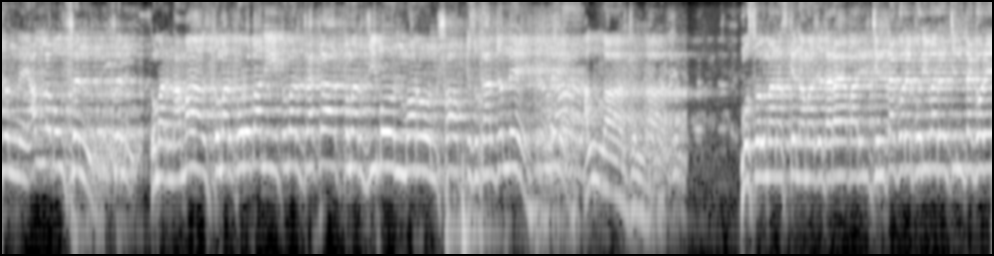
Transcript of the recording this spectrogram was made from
জন্য আল্লাহ বলছেন, তোমার নামাজ, তোমার কোরবানি, তোমার জাকাত তোমার জীবন, মরণ, সব কিছু কার জন্যে? আল্লাহর জন্য। মুসলমান আজকে নামাজে দাঁড়ায়, বাড়ির চিন্তা করে, পরিবারের চিন্তা করে,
